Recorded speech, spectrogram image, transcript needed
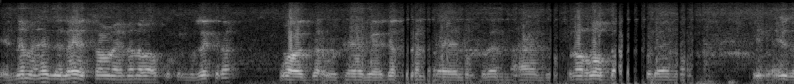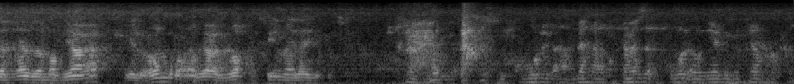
إنما هذا لا يدفعنا إن أنا بقى أترك المذاكرة وأتابع ده فلان قال وفلان عاد وفلان رد على فلان. يبقى إذا هذا مضيعة للعمر ومضيعة للوقت فيما لا يجوز. القبور اللي عندها تنزل القبور الأولياء بيبقى فيها بركة.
